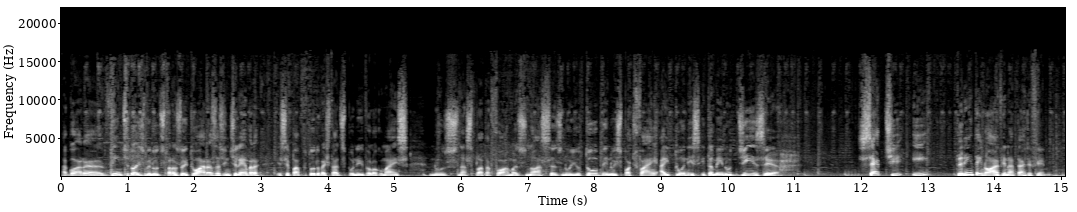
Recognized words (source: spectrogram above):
Agora, 22 minutos para as 8 horas, a gente lembra, esse papo todo vai estar disponível logo mais nos, nas plataformas nossas no YouTube, no Spotify, iTunes e também no Deezer. 7 e 39 na Tarde FM.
